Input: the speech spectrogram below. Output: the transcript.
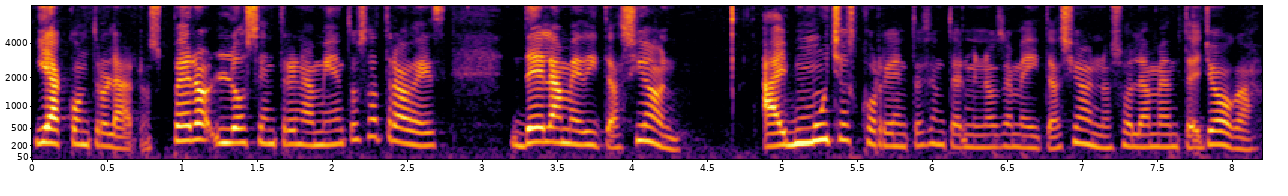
y a controlarnos. Pero los entrenamientos a través de la meditación, hay muchas corrientes en términos de meditación, no solamente yoga.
